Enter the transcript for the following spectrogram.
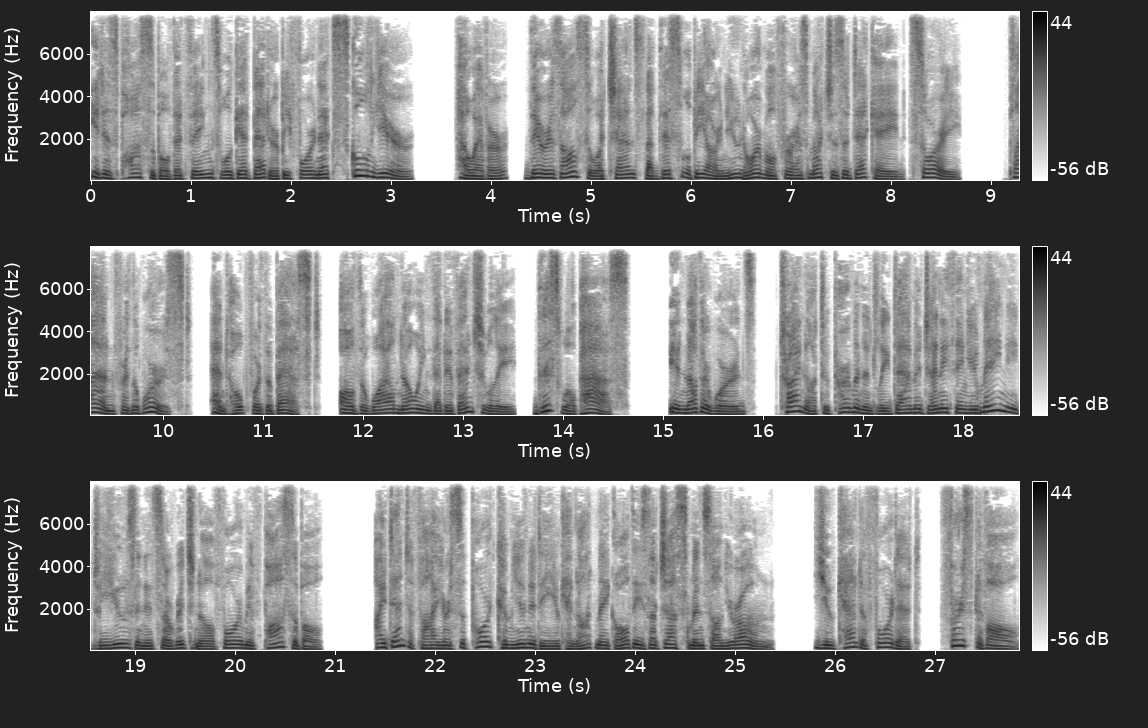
It is possible that things will get better before next school year. However, there is also a chance that this will be our new normal for as much as a decade. Sorry. Plan for the worst, and hope for the best, all the while knowing that eventually, this will pass. In other words, Try not to permanently damage anything you may need to use in its original form if possible. Identify your support community you cannot make all these adjustments on your own. You can't afford it, first of all.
